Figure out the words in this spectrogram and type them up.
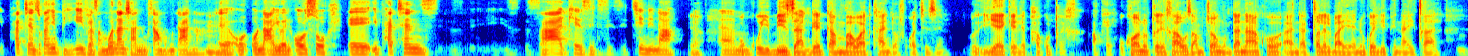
ii-patterns okanye ii-behavior zambona njani mhlawumbi umntana Mm. eh, o- onayo and also eh, ii-patterns zakhe zi- zi- zithini na? Yeah. um ukuyibiza ngegama uba what kind of autism? Yiyekele phaa kugqirha. Okay. Ukhona ugqirha uzamjonga umntanakho and akuxelela uba yena ukweliphi na icala. Mm.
